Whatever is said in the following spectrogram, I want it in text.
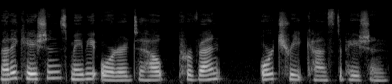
Medications may be ordered to help prevent or treat constipation.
